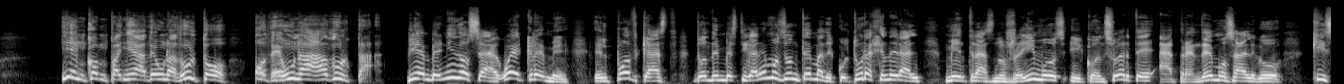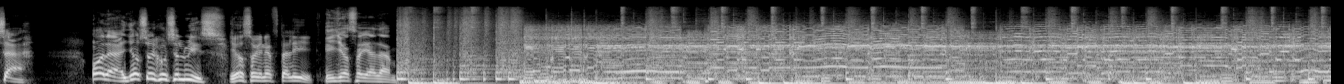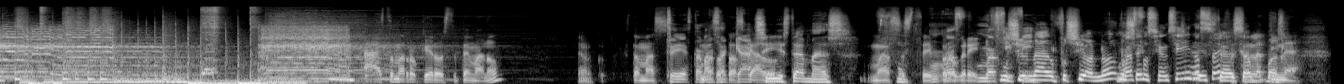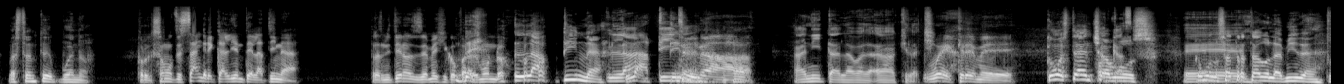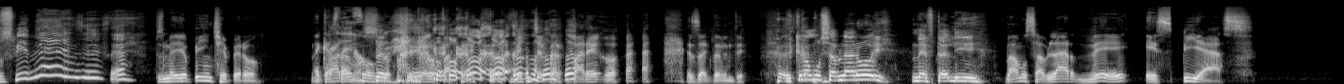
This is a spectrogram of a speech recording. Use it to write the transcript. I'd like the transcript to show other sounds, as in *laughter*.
Y en compañía de un adulto o de una adulta. Bienvenidos a Güey Créeme, el podcast donde investigaremos de un tema de cultura general mientras nos reímos y con suerte aprendemos algo, quizá. Hola, yo soy José Luis. Yo soy Neftalí. Y yo soy Adam. Ah, está más rockero este tema, ¿no? Está más, Sí, está más acá. atascado, Sí, está más más este Más- progre. más- fusionado, fusión, ¿no? No Más sé. fusión, sí, no sé. Está, Fusión está bas- latina. bastante bueno. Porque somos de sangre caliente latina. Transmitiendo desde México para *laughs* el mundo. Latina. *laughs* Latina. Anita la bala- Ah, que la ch- Güey, créeme. ¿Cómo están, chavos? ¿Cómo los ha Eh, tratado la vida? Pues bien, eh, eh, eh. Pues medio pinche, pero acá Parejo, estamos. Pero *laughs* parejo, pinche, pero parejo. Exactamente. ¿De qué vamos a hablar hoy, Neftali? Vamos a hablar de espías.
